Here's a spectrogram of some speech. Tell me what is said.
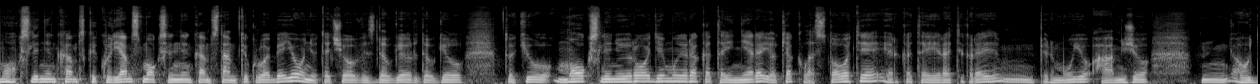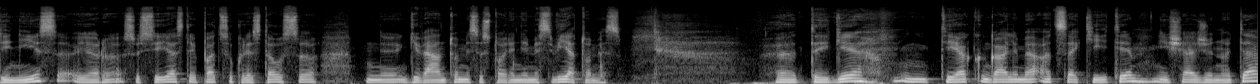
mokslininkams, kai kuriems mokslininkams tam tikrų abejonių, tačiau vis daugiau ir daugiau tokių mokslinių įrodymų yra, kad tai nėra jokia klastotė ir kad tai yra tikrai pirmųjų amžių audinys ir susijęs taip pat su Kristaus gyventomis istorinėmis vietomis. E, taigi tiek galime atsakyti į šią žinutę,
